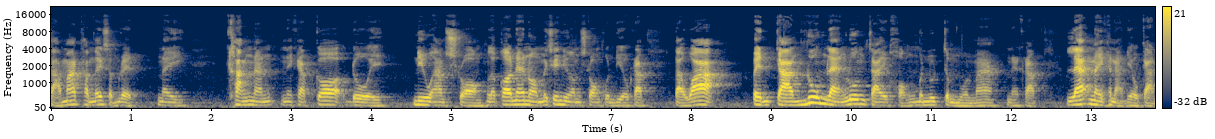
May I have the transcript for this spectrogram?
สามารถทำได้สำเร็จในครั้งนั้นนะครับก็โดย นีล อาร์มสตรองแล้วก็แน่นอนไม่ใช่นีล อาร์มสตรองคนเดียวครับ แต่ว่าเป็นการร่วมแรงร่วมใจของมนุษย์จำนวนมากนะครับ และในขณะเดียวกัน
